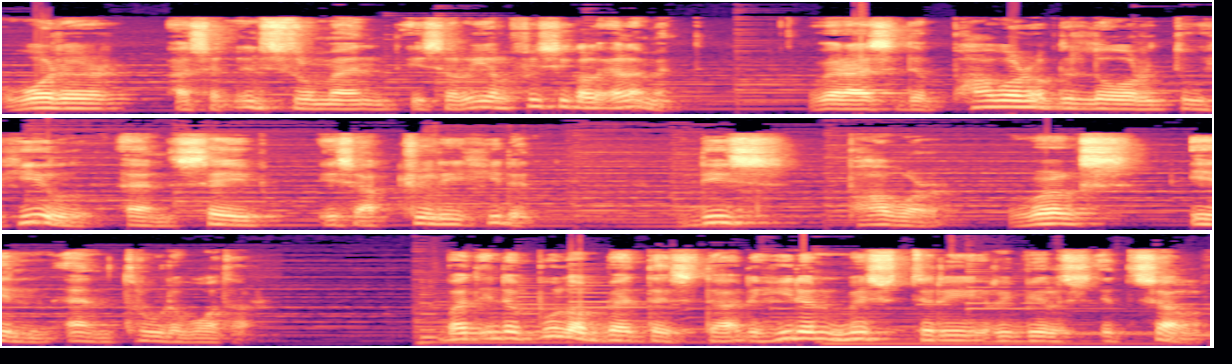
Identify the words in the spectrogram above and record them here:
water as an instrument is a real physical element, whereas the power of the Lord to heal and save is actually hidden. This power works in and through the water. But in the pool of Bethesda, the hidden mystery reveals itself.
